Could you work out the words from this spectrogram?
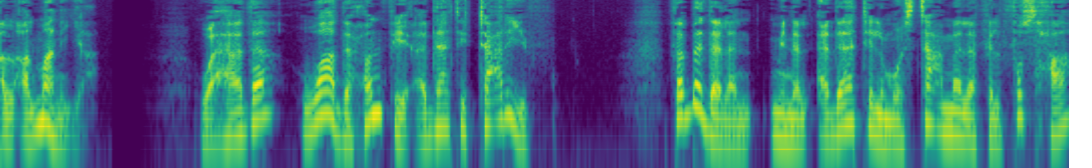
الألمانية وهذا واضح في أداة التعريف فبدلا من الأداة المستعملة في الفصحى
